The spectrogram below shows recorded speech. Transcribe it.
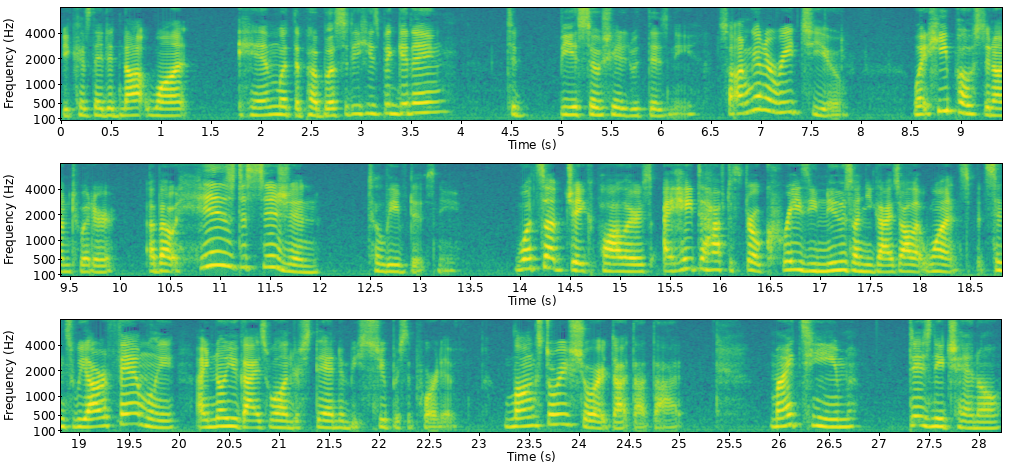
because they did not want him with the publicity he's been getting to be associated with Disney. So I'm going to read to you what he posted on Twitter about his decision to leave Disney. What's up, Jake Paulers? I hate to have to throw crazy news on you guys all at once, but since we are a family, I know you guys will understand and be super supportive. Long story short, dot dot dot. My team, Disney Channel,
